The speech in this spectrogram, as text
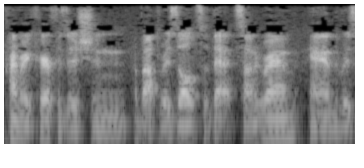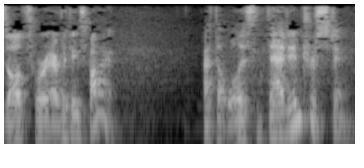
primary care physician about the results of that sonogram, and the results were everything's fine. I thought, well, isn't that interesting?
